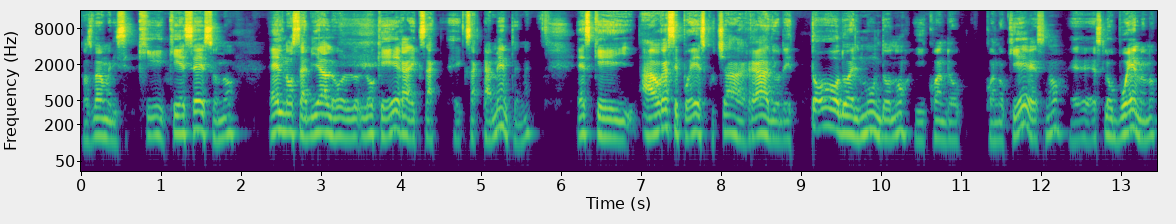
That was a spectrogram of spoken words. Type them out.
Osvaldo me dice, ¿qué, qué es eso, no? Él no sabía lo, lo, que era exactamente, ¿no? Es que ahora se puede escuchar radio de todo el mundo, ¿no? Y cuando, cuando quieres, ¿no? E, es lo bueno, ¿no?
